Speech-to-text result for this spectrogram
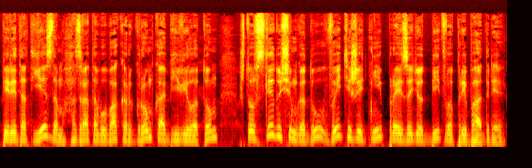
Перед отъездом Хазрат Абу Бакр громко объявил о том, что в следующем году в эти же дни произойдет битва при Бадре.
